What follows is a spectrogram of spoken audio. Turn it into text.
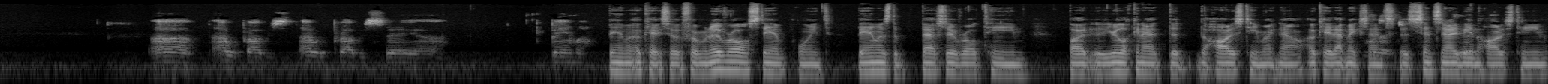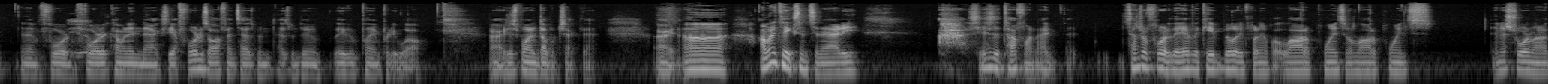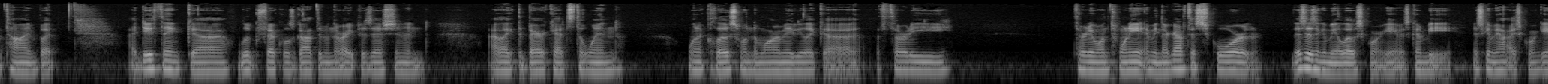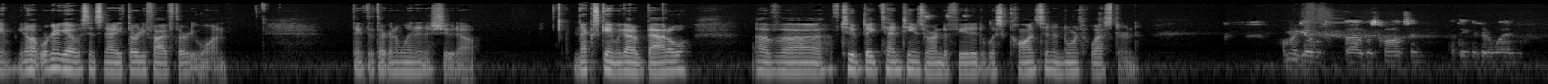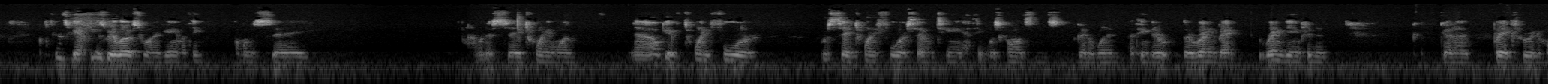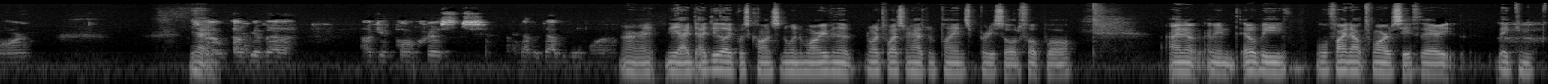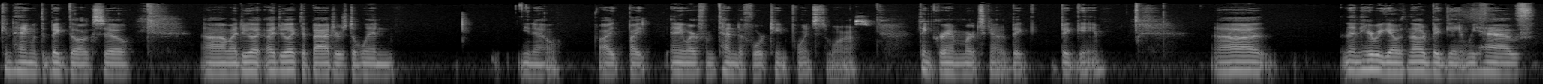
Uh, I would probably I would probably say uh, Bama. Bama. Okay, so from an overall standpoint, Bama's the best overall team, but you're looking at the the hottest team right now. Okay, that makes sense. Right. Cincinnati yeah. being the hottest team, and then Florida, yeah. Florida coming in next. Yeah, Florida's offense has been has been doing. They've been playing pretty well. All right, just want to double check that. All right, uh, I'm going to take Cincinnati. See, this is a tough one. I, Central Florida, they have the capability of putting up a lot of points and a lot of points in a short amount of time, but I do think uh, Luke Fickell's got them in the right position, and I like the Bearcats to win, win a close one tomorrow, maybe like a, a 30, 31-28. I mean, they're to have to score. this isn't gonna be a low scoring game. It's gonna be it's gonna be a high scoring game. You know what? We're gonna go with Cincinnati 35-31. Think that they're gonna win in a shootout. Next game, we got a battle of, uh, two Big Ten teams who are undefeated: Wisconsin and Northwestern. I'm gonna go with uh, Wisconsin. I think they're gonna win. Gonna, it's gonna be a low scoring game. I think I'm gonna say. I'm gonna say 21. No, I'll give 24. I'm gonna say 24-17. I think Wisconsin's gonna win. I think their their running back running game's gonna gonna break through tomorrow. Yeah. So I'll give uh, I'll give Paul Chryst another W tomorrow. All right. Yeah, I, I do like Wisconsin to win tomorrow, even though Northwestern has been playing some pretty solid football. I know. I mean, it'll be. We'll find out tomorrow to see if they they can can hang with the big dogs. So, um, I do like I do like the Badgers to win. You know, by by anywhere from ten to fourteen points tomorrow. I think Graham Mertz kind of a big big game. Uh, and then here we go with another big game. We have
